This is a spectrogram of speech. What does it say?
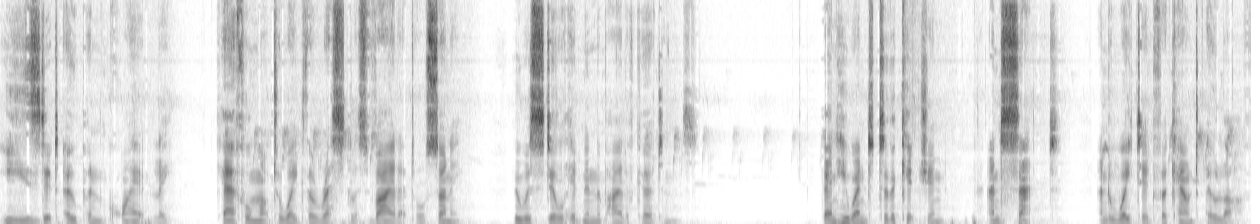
eased it open quietly, careful not to wake the restless Violet or Sunny, who was still hidden in the pile of curtains. Then he went to the kitchen and sat and waited for Count Olaf.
